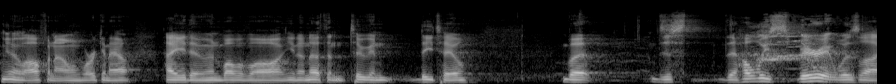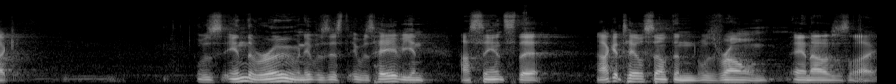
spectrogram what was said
you know, off and on, working out. How you doing? Blah blah blah. You know, nothing too in detail, but just the Holy Spirit was like was in the room, and it was just it was heavy, and I sensed that I could tell something was wrong, and I was like,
